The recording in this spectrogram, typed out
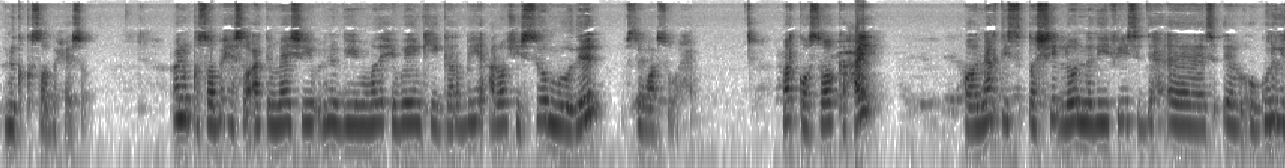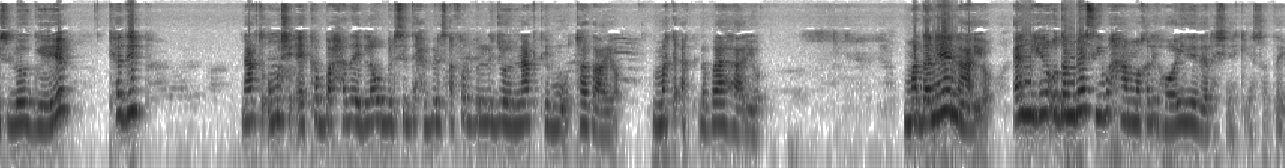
cunuga ka soo baxayso. Cunug ka soo baxaysa oo arkay meeshii cunugii madaxii weynkii garbihii calooshii soo moodeen si waa suuxay markoo soo kaxay oo naagtiis dhashay loo nadiifiyey saddex oo gurigiis loo geeyo kadib naagta umashi ee ka baxday laba bil saddex bil afar bil la jooga naagtii ma u tagaayo maka agdhabaahayo ma daneenaayo. Almihiin u dambeysii waxaa maqlay hooyadeeda la sheekeysatay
